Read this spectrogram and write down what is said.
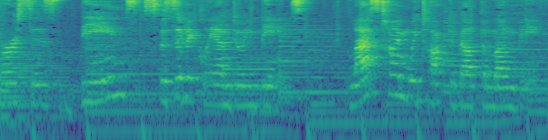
versus beans. Specifically, I'm doing beans. Last time we talked about the mung bean.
